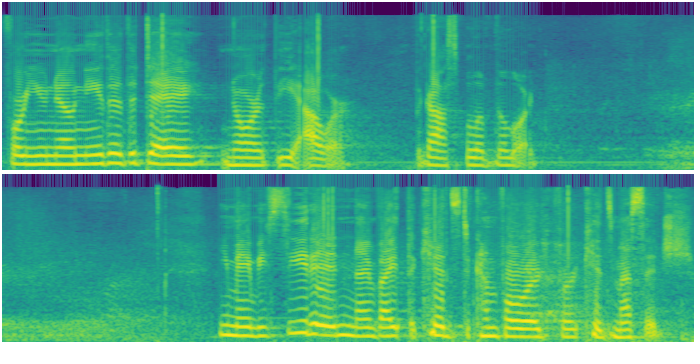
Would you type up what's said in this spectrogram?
for you know neither the day nor the hour. The Gospel of the Lord. You may be seated, and I invite the kids to come forward for a kid's message.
